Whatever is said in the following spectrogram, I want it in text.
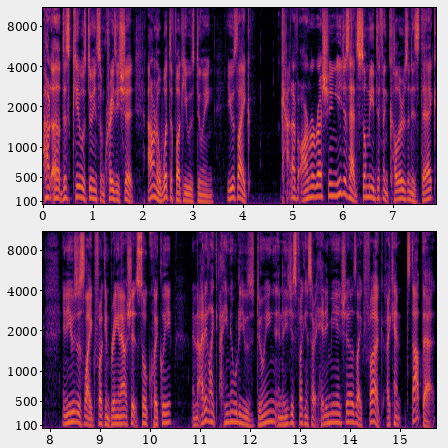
I uh, this kid was doing some crazy shit. I don't know what the fuck he was doing. He was like, kind of armor rushing. He just had so many different colors in his deck, and he was just like fucking bringing out shit so quickly. and I didn't like. I didn't know what he was doing, and he just fucking started hitting me and shit. I was like, "Fuck, I can't stop that."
